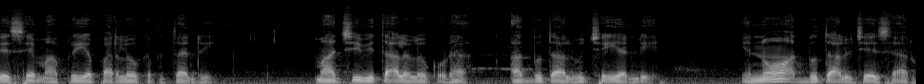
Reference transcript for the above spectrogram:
చేసే మా ప్రియ పరలోకపు తండ్రి మా జీవితాలలో కూడా అద్భుతాలు చేయండి. ఎన్నో అద్భుతాలు చేశారు.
